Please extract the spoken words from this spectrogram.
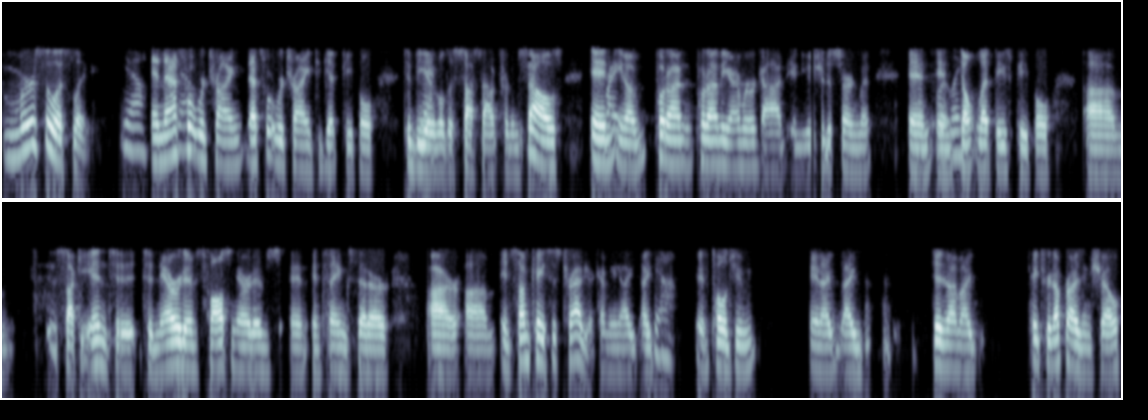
mercilessly Yeah. and that's Yeah. what we're trying that's what we're trying to get people to be Yeah. able to suss out for themselves and Right. you know put on put on the armor of god and use your discernment and Absolutely. and don't let these people um suck you into to narratives false narratives and and things that are are um in some cases tragic i mean i i Yeah. have told you and i i did it on my patriot uprising show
